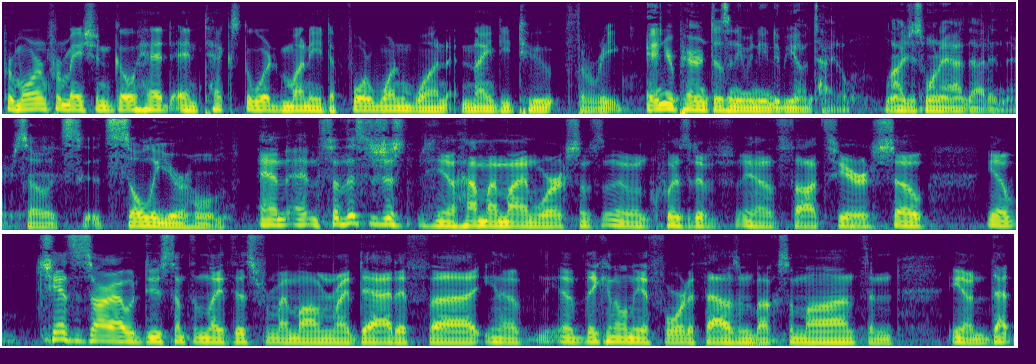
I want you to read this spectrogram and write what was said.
for more information, go ahead and text the word money to 411-923. and your parent doesn't even need to be on title. I just want to add that in there. So it's it's solely your home. And and so this is just you know how my mind works. Some you know, inquisitive you know thoughts here. So you know chances are I would do something like this for my mom and my dad if uh, you, know, you know they can only afford a thousand bucks a month, and you know that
